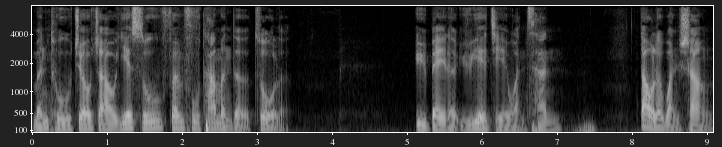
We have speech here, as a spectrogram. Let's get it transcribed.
门徒就照耶稣吩咐他们的做了，预备了逾越节晚餐。到了晚上，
